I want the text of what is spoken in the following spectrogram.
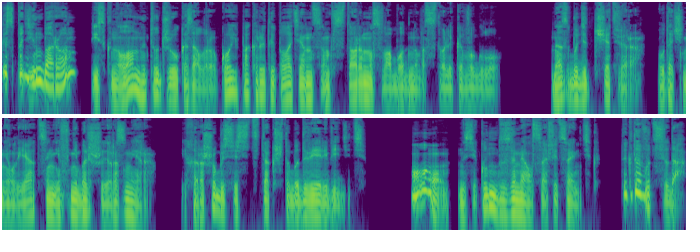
«Господин барон?» — пискнул он и тут же указал рукой, покрытый полотенцем, в сторону свободного столика в углу. «Нас будет четверо», — уточнил я, оценив небольшие размеры. «И хорошо бы сесть так, чтобы дверь видеть». «О!» — на секунду замялся официантик. «Тогда вот сюда».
